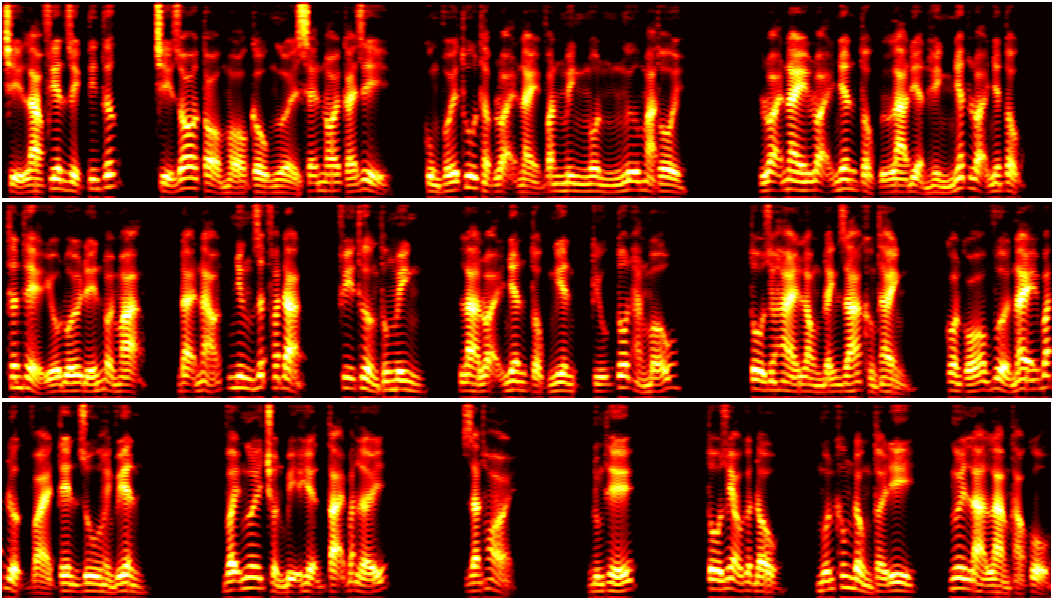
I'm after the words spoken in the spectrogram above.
chỉ là phiên dịch tin tức, chỉ do tò mò cầu người sẽ nói cái gì, cùng với thu thập loại này văn minh ngôn ngữ mà thôi. Loại này loại nhân tộc là điển hình nhất loại nhân tộc, thân thể yếu đuối đến đòi mạng, đại não nhưng rất phát đạt, phi thường thông minh, là loại nhân tộc nghiên cứu tốt hàng mẫu. Tô do hài lòng đánh giá khổng thành, còn có vừa nay bắt được vài tên du hành viên vậy ngươi chuẩn bị hiện tại bắt lấy? Gián hỏi. Đúng thế. Tô gieo gật đầu, muốn không đồng thời đi, ngươi là làm khảo cổ,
